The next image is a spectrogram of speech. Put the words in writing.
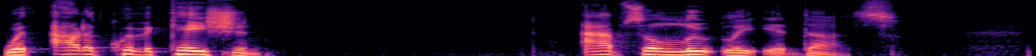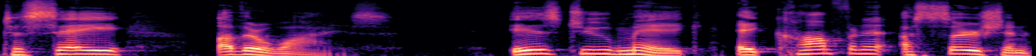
Without equivocation. Absolutely, it does. To say otherwise is to make a confident assertion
